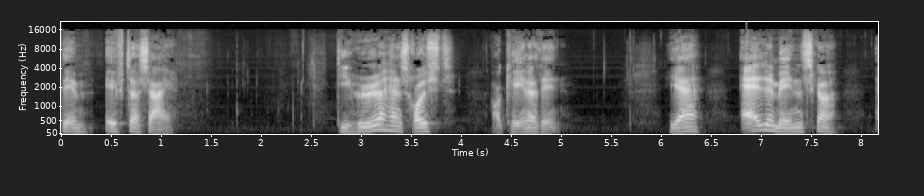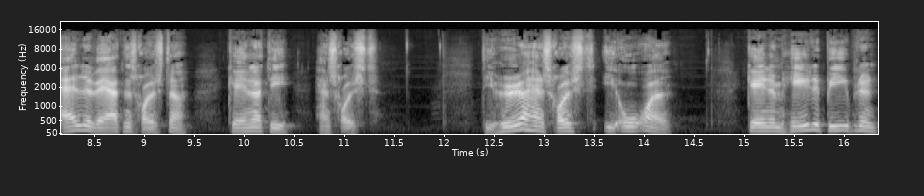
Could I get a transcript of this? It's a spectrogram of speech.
dem efter sig. De hører hans røst og kender den. Ja, alle mennesker, alle verdens røster, kender de hans røst. De hører hans røst i ordet. Gennem hele Bibelen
